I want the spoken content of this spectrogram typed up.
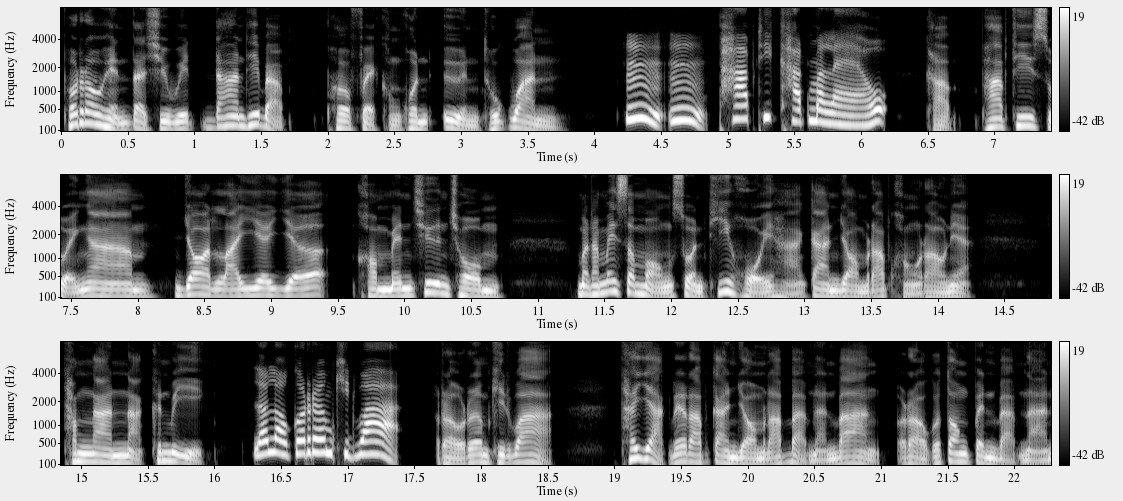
เพราะเราเห็นแต่ชีวิตด้านที่แบบเพอร์เฟกของคนอื่นทุกวัน อืมอืมภาพที่คัดมาแล้ว ครับ ภาพที่สวยงาม ยอดไลค์เยอะๆ คอมเมนต์ชื่นชม มันทำให้สมองส่วนที่โหยหาการยอมรับของเราเนี่ยทำงานหนักขึ้นไปอีก แล้วเราก็เริ่มคิดว่า เราเริ่มคิดว่า ถ้าอยากได้รับการยอมรับแบบนั้นบ้าง เราก็ต้องเป็นแบบนั้น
